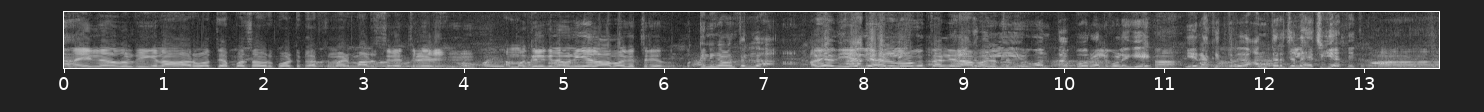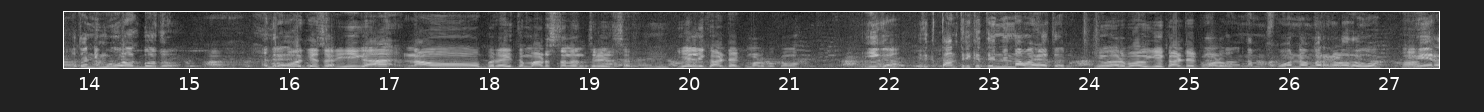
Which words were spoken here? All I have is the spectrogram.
ನಾ ಇಲ್ಲಿ ಅನ್ನೋದಿಲ್ಲ ಈಗ ನಾವು ಅರವತ್ತು ಎಪ್ಪತ್ತು ಸಾವಿರ ಕೊಟ್ಟು ಖರ್ಚು ಮಾಡಿ ಮಾಡಿಸ್ತೀನಿ ಅಂತ ತಿಳಿರಿ ಆ ಮಗ್ಗಲಿಗಿನವನಿಗೆ ಲಾಭ ಆಗತ್ತೆ ರೀ ಅದು ಮಗ್ಗನಿಗಳಂತಲ್ಲ ಅದೇ ಅದು ಎಲ್ಲಿ ಹರಿದು ಹೋಗುತ್ತೆ ಅಲ್ಲಿ ಲಾಭ ಆಗುತ್ತೆ ರೀ ಇರುವಂತ ಬೋರ್ವೆಲ್ಗಳಿಗೆ ಹಾ. ಏನಾಕೈತ್ರಿ ಅಂತರ್ಜಲ ಹೆಚ್ಚಿಗೆ ಆಗ್ತೈತೆ ಹಾಂ ಹಾಂ ಹಾಂ ಹಾಂ. ಅಥವಾ ನಿಮಗೂ ಆಗ್ಬೋದು. ಹಾಂ ಅಂದ್ರೆ ಓಕೆ ಸರ್ ಈಗ ನಾವು ಒಬ್ಬ ರೈತ ಮಾಡಿಸ್ತಾನಂತ ಅಂತ ಹೇಳಿರಿ ಸರ್. ಎಲ್ಲಿ ಕಾಂಟ್ಯಾಕ್ಟ್ ಮಾಡ್ಬೇಕವ? ಈಗ ಇದಕ್ಕೆ ತಾಂತ್ರಿಕತೆಯನ್ನು ನಾವು ಹೇಳ್ತೇವೆ ನೀವು ಅರ್ಬಾವಿಗೆ ಕಾಂಟ್ಯಾಕ್ಟ್ ಮಾಡಬೇಕು. ನಮ್ಮ ಫೋನ್ ನಂಬರ್ಗಳು ಅದಾವು. ಬೇರೆ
